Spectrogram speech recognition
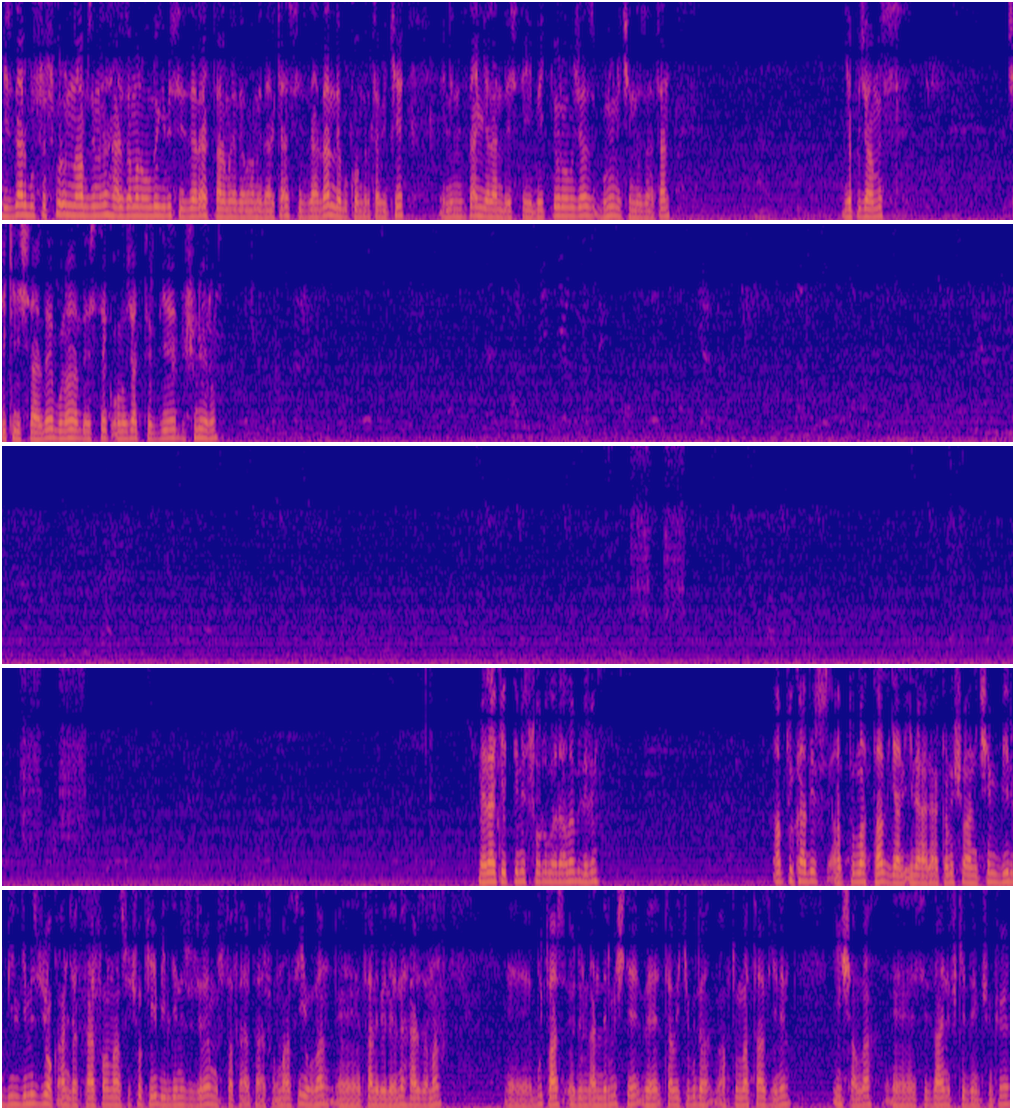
Bizler Bursaspor'un nabzını her zaman olduğu gibi sizlere aktarmaya devam ederken sizlerden de bu konuda tabii ki elinizden gelen desteği bekliyor olacağız. Bunun için de zaten yapacağımız çekilişlerde buna destek olacaktır diye düşünüyorum. Merak ettiğiniz soruları alabilirim. Abdülkadir Abdullah Tazgel ile alakalı şu an için bir bilgimiz yok. Ancak performansı çok iyi. Bildiğiniz üzere Mustafa Er performansı iyi olan e, talebelerini her zaman e, bu tarz ödüllendirmişti. Ve tabii ki bu da Abdullah Tazgel'in inşallah e, siz de aynı fikirdeyim çünkü e,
